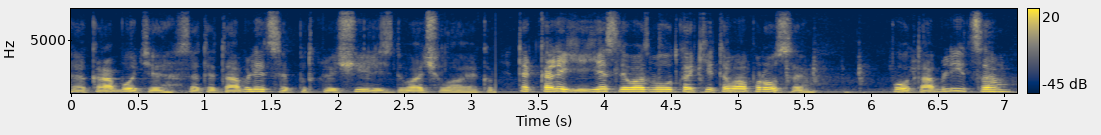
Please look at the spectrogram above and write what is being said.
к работе с этой таблицей подключились два человека. Итак, коллеги, если у вас будут какие-то вопросы по таблицам,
